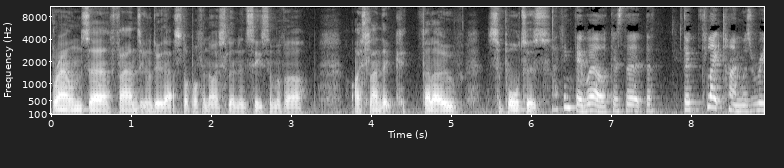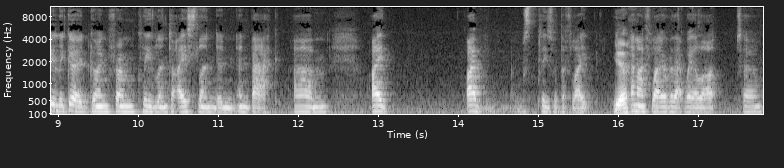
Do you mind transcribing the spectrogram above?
Browns uh, fans are going to do that. Stop off in Iceland and see some of our Icelandic fellow supporters. I think they will because the, the the flight time was really good going from Cleveland to Iceland and, and back. Um, I I was pleased with the flight. Yeah. and I fly over that way a lot. So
